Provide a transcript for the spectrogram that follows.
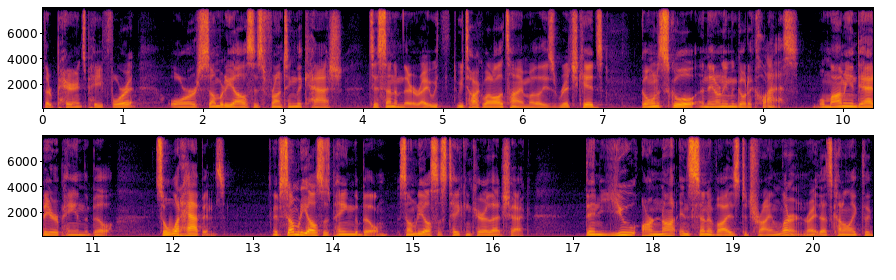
Their parents pay for it or somebody else is fronting the cash to send them there right? We, we talk about all the time all these rich kids going to school and they don't even go to class. Well mommy and daddy are paying the bill. So what happens if somebody else is paying the bill, somebody else is taking care of that check, then you are not incentivized to try and learn, right? That's kind of like the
